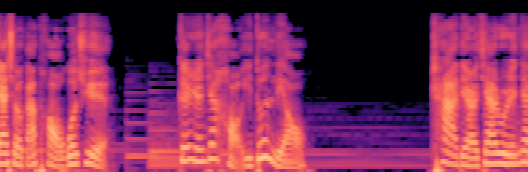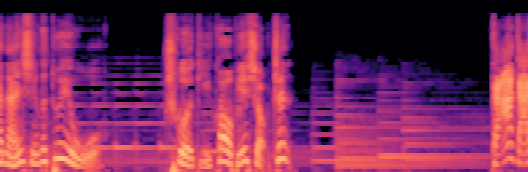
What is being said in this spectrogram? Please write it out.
鸭小嘎跑过去，跟人家好一顿聊，差点加入人家南行的队伍，彻底告别小镇。嘎嘎，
